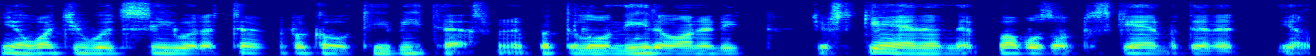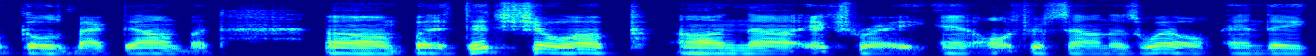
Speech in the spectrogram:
you know what you would see with a typical TB test when they put the little needle underneath your skin and it bubbles up the skin, but then it you know goes back down. But um, but it did show up on uh, X-ray and ultrasound as well, and they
